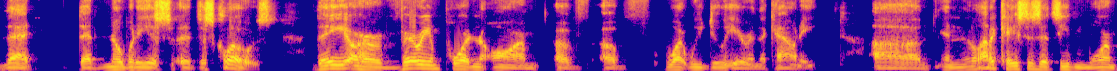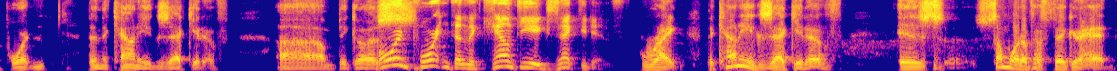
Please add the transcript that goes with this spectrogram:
that that nobody has uh, disclosed they are a very important arm of of what we do here in the county. Uh, and in a lot of cases, it's even more important than the county executive uh, because more important than the county executive. Right, the county executive is somewhat of a figurehead.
